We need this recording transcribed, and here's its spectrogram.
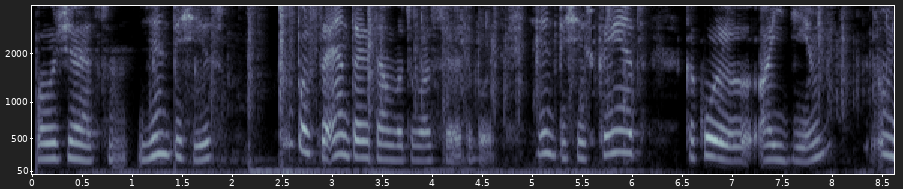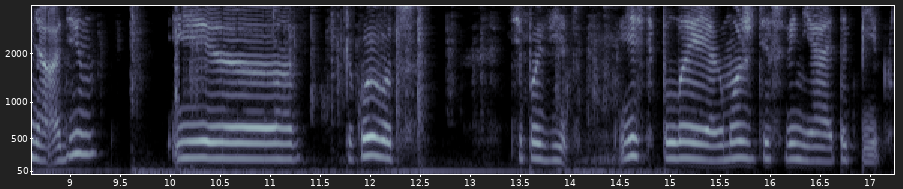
получается, ZNPCs, ну, просто Enter, там вот у вас все это будет. ZNPCs create, какой ID, у меня один, и э, какой вот типа вид. Есть плеер, можете свинья, это пик.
